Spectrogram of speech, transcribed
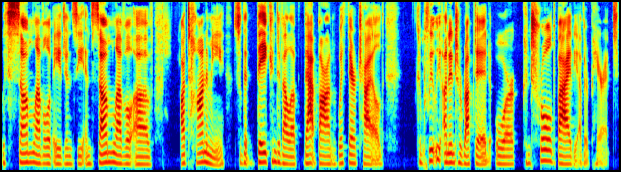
with some level of agency and some level of autonomy so that they can develop that bond with their child completely uninterrupted or controlled by the other parent.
